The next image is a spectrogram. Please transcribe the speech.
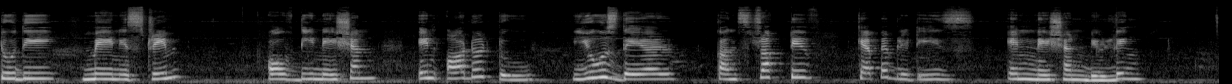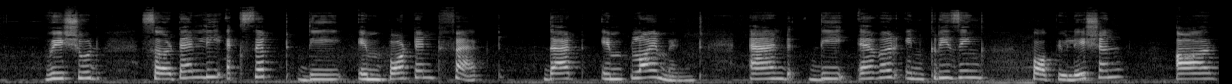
to the mainstream of the nation in order to use their constructive capabilities in nation building. We should certainly accept the important fact that employment and the ever increasing population are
